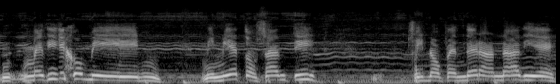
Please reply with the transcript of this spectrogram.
Me dijo mi, mi nieto Santi, sin ofender a nadie,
